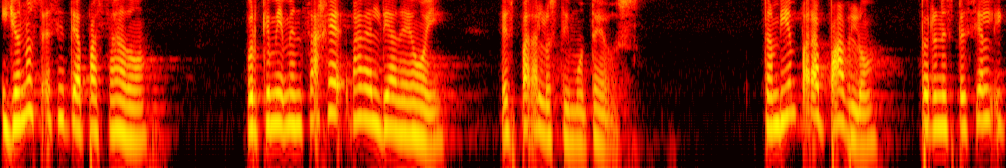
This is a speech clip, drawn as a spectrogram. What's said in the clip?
Y yo no sé si te ha pasado, porque mi mensaje para el día de hoy es para los Timoteos, también para Pablo, pero en especial y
